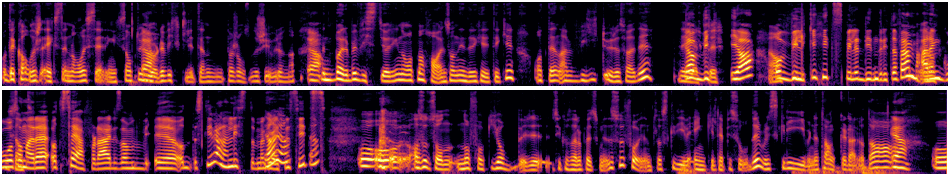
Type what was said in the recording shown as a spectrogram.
Og det kalles eksternalisering, ikke sant. Du gjør det virkelig til en person som du skyver unna. Men bare bevisstgjøringen om at man har en sånn indre kritiker, og at den er vilt urettferdig, det Ja, hjelper. hvil- ja, og hvilke hits spiller din Dritt FM? Ja, er en god sånn derre Å se for deg liksom eh, og Skriv gjerne en liste med Ja, greatest hits. Og, og, og altså sånn, når folk jobber psykoterapeutisk med det, så får vi dem til å skrive enkelte episoder hvor de skriver ned tanker der og da. Og,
